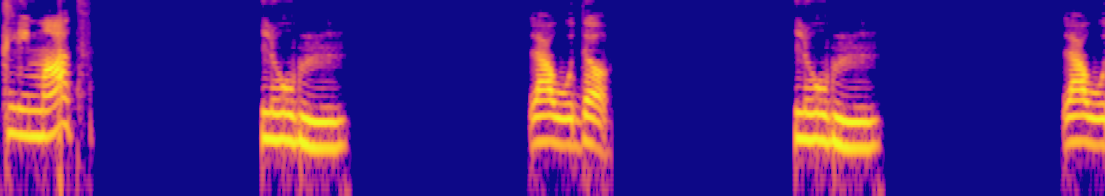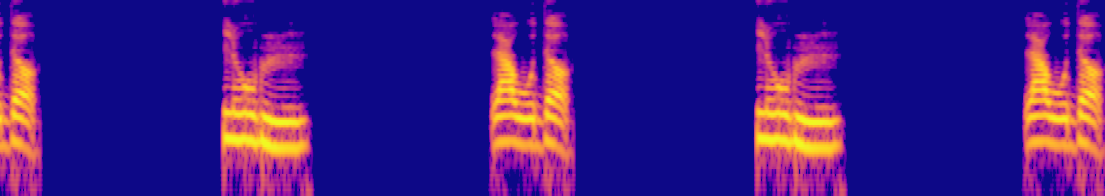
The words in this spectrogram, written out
Climat. loben, Laudă. loben, Laudă. loben, Laudă. loben, Laudă.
